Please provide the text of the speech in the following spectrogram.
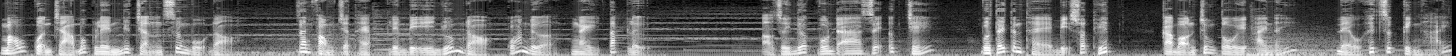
Máu cuộn trào bốc lên như trận sương mù đỏ Gian phòng chật hẹp liền bị nhuốm đỏ quá nửa ngay tắp lự. Ở dưới nước vốn đã dễ ức chế, vừa thấy thân thể bị xuất huyết, cả bọn chúng tôi ai nấy đều hết sức kinh hãi.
